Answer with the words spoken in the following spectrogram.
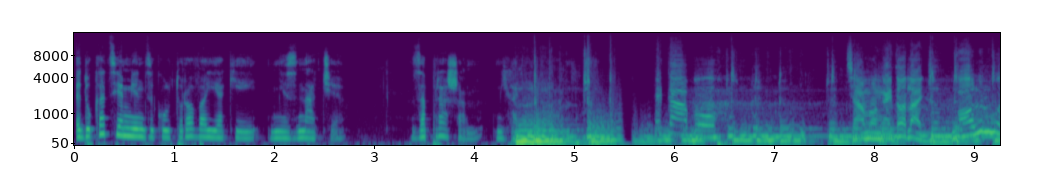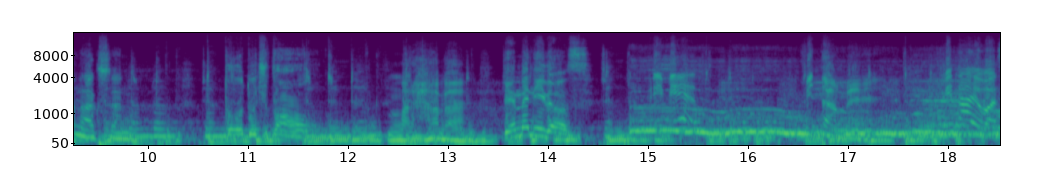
Edukacja międzykulturowa, jakiej nie znacie. Zapraszam, Michalina Jakubowicz. Ekabo! Ciamongai Tolań! Malun accent! Tuduć bon! Marhaba! Bienvenidos! Привет! Witamy! Witają was!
